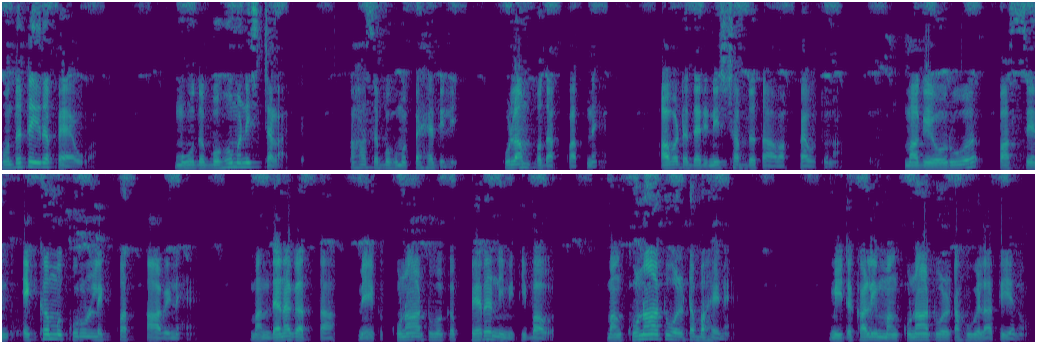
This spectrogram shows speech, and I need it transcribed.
හොඳට ඉර පෑව්වා. මුහුද බොහොම නිශ්චලයි. අහස බොහොම පැහැදිලි. හුලම් පොදක්වත් නැහැ. අවට දැඩි නිශ්ශබ්දතාවක් පැවතුනා. මගේ ඔරුව පස්සෙන් එකම කුරුල්ලෙක්වත් ආවේ නැහැ. මං දැනගත්තා මේක කුණාටුවක පෙර නිමිති බව. මං කුණාටුවලට බහේ නැහැ. මීට කලින් මං කුණාටුවලට අහු වෙලා තියෙනවා.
